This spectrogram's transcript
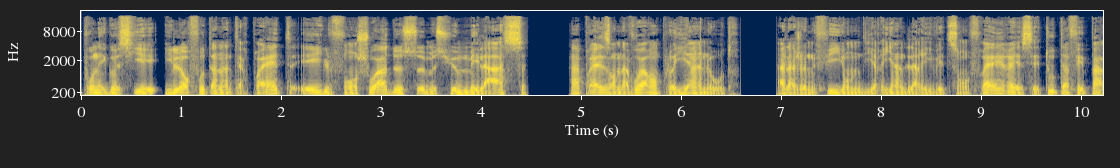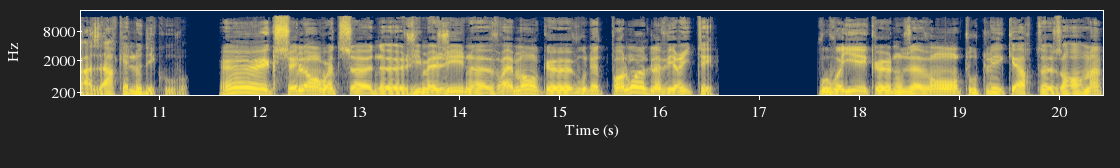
pour négocier, il leur faut un interprète, et ils font choix de ce monsieur Mélas, après en avoir employé un autre. À la jeune fille, on ne dit rien de l'arrivée de son frère, et c'est tout à fait par hasard qu'elle le découvre. Eh, excellent, Watson. J'imagine vraiment que vous n'êtes pas loin de la vérité. Vous voyez que nous avons toutes les cartes en main,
